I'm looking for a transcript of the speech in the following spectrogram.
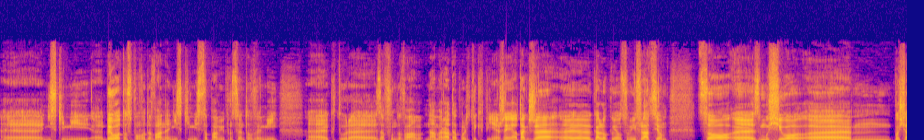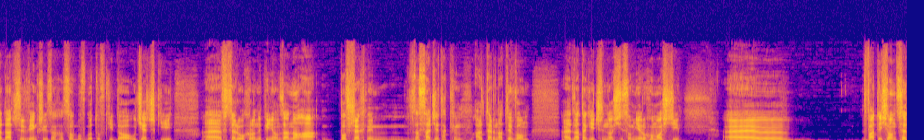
e, niskimi, e, było to spowodowane niskimi stopami procentowymi, e, które zafundowała nam Rada Polityki Pieniężnej, a także e, galopującą inflacją co e, zmusiło e, posiadaczy większych zasobów gotówki do ucieczki e, w celu ochrony pieniądza. No a powszechnym w zasadzie takim alternatywą dla takiej czynności są nieruchomości. 2000,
